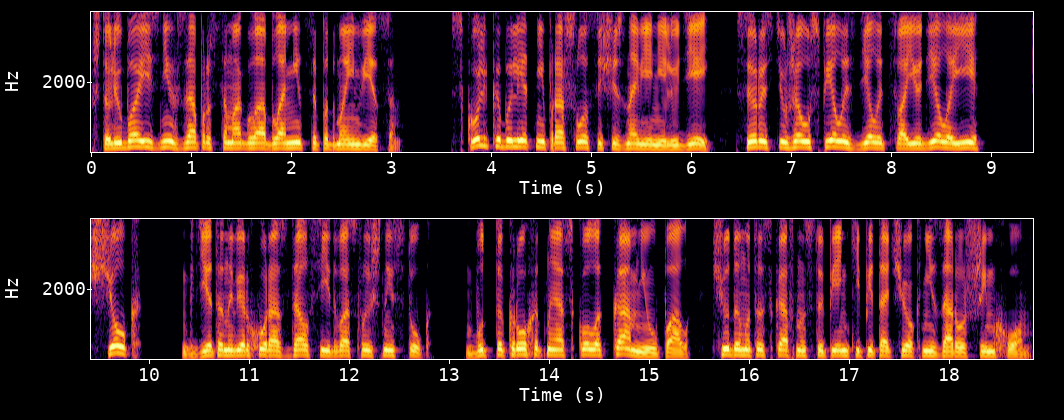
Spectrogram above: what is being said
что любая из них запросто могла обломиться под моим весом. Сколько бы лет ни прошло с исчезновения людей, сырость уже успела сделать свое дело и... Щелк! Где-то наверху раздался едва слышный стук, будто крохотный осколок камня упал, чудом отыскав на ступеньке пятачок, не заросший мхом.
